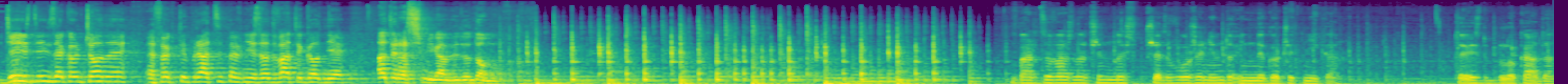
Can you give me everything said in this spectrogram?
Dzień jest dzień zakończony, efekty pracy pewnie za dwa tygodnie, a teraz śmigamy do domu. Bardzo ważna czynność przed włożeniem do innego czytnika. To jest blokada,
